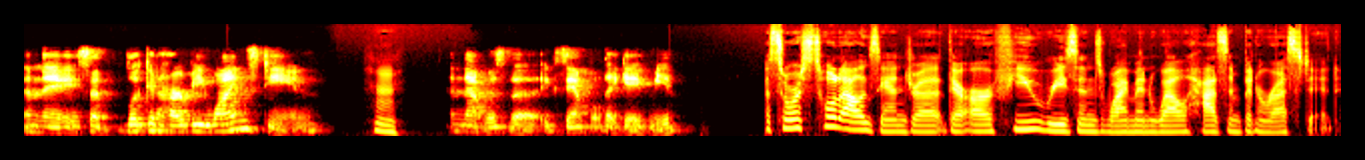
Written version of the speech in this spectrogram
And they said, look at Harvey Weinstein. Hmm. And that was the example they gave me. A source told Alexandra there are a few reasons why Manuel hasn't been arrested.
